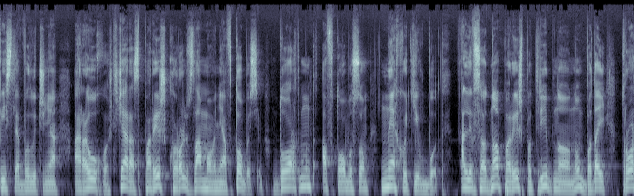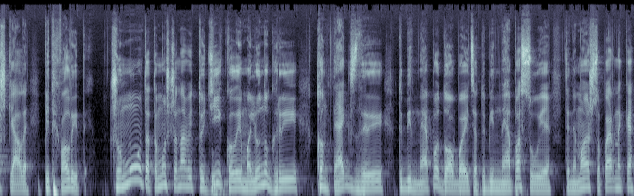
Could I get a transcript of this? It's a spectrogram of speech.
після вилучення Араухо. Ще раз Париж король взламування автобусів. Дортмунд автобусом не хотів бути, але все одно Париж потрібно ну бодай трошки, але підхвалити. Чому? Та тому, що навіть тоді, коли малюнок гри, контекст гри тобі не подобається, тобі не пасує, ти не можеш суперника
